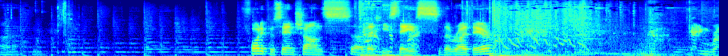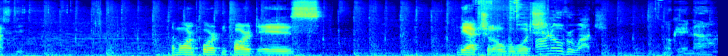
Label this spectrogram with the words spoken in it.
uh, 40% chance uh, that he stays the right there. Getting rusty. The more important part is the actual Overwatch. On Overwatch. Okay, now.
